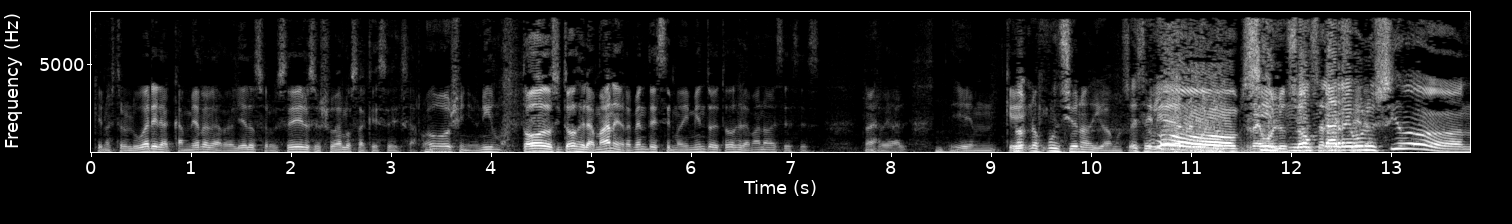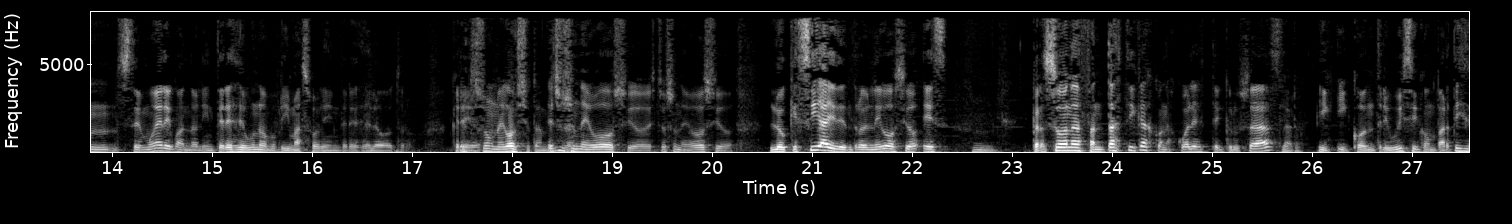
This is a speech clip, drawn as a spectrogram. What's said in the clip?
que nuestro lugar era cambiar la realidad de los cerveceros, ayudarlos a que se desarrollen y unirnos todos y todos de la mano, y de repente ese movimiento de todos de la mano a veces es, no es real. Eh, que, no, funcionó, digamos. Esa la revolución. la revolución se muere cuando el interés de uno prima sobre el interés del otro. Creo. Esto es un negocio también. Esto es un negocio, esto es un negocio. Lo que sí hay dentro del negocio es mm personas fantásticas con las cuales te cruzás y, contribuís y compartís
